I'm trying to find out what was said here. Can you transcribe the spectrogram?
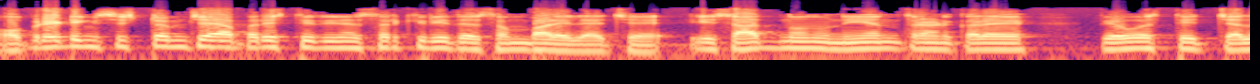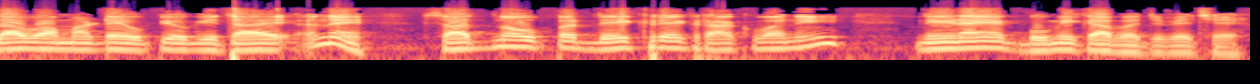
ઓપરેટિંગ સિસ્ટમ છે, આ પરિસ્થિતિને સરખી રીતે સંભાળી લે છે. એ સાધનોનું નિયંત્રણ કરે, વ્યવસ્થિત ચલાવવા માટે ઉપયોગી થાય અને સાધનો ઉપર દેખરેખ રાખવાની નિર્ણાયક ભૂમિકા ભજવે છે.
